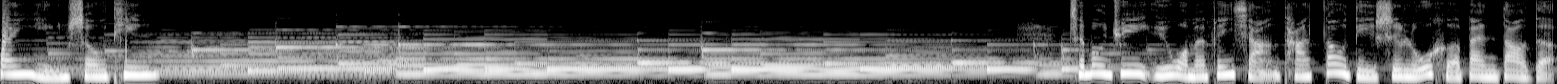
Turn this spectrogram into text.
欢迎收听。陈梦君与我们分享，他到底是如何办到的？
